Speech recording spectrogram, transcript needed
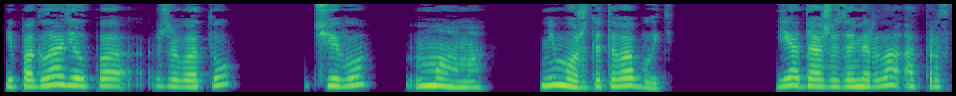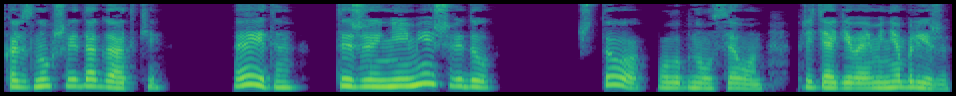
и погладил по животу. «Чего? Мама, не может этого быть». Я даже замерла от проскользнувшей догадки. «Эйден, ты же не имеешь в виду...» «Что?» — улыбнулся он, притягивая меня ближе.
